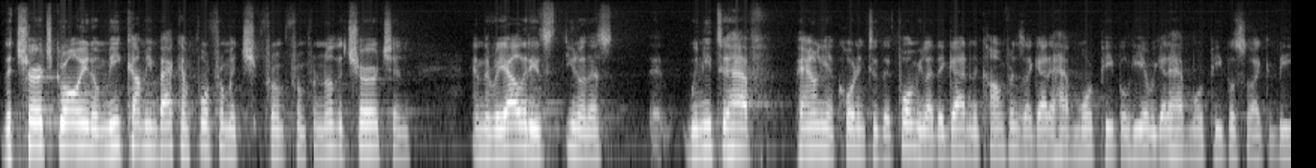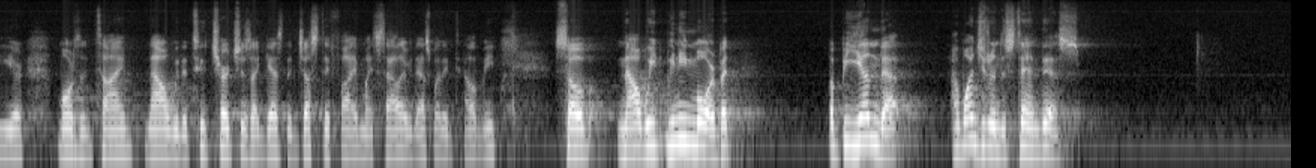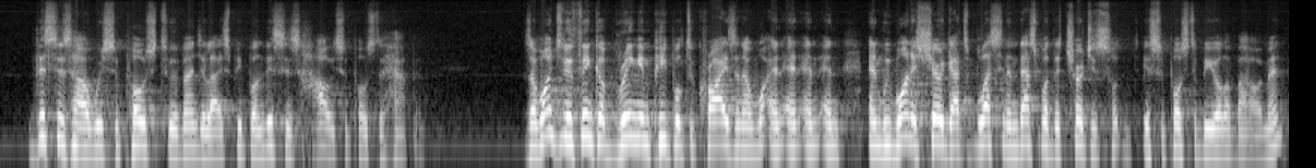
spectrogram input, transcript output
the church growing or me coming back and forth from, a ch- from, from, from another church and and the reality is you know that's we need to have apparently according to the formula they got in the conference i got to have more people here we got to have more people so i can be here most of the time. Now with the two churches i guess that justify my salary that's what they tell me. So now we, we need more but but beyond that i want you to understand this. This is how we're supposed to evangelize people and this is how it's supposed to happen so I want you to think of bringing people to Christ, and, I, and, and, and, and we want to share God's blessing, and that's what the church is, is supposed to be all about. Amen?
